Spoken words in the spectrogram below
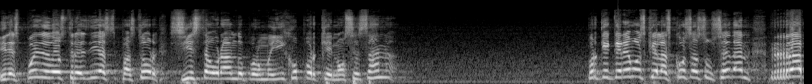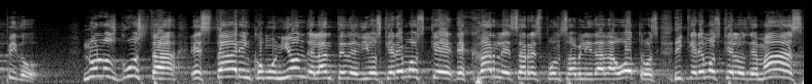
Y después de dos, tres días, pastor, sí está orando por mi hijo porque no se sana. Porque queremos que las cosas sucedan rápido. No nos gusta estar en comunión delante de Dios. Queremos que dejarle esa responsabilidad a otros y queremos que los demás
